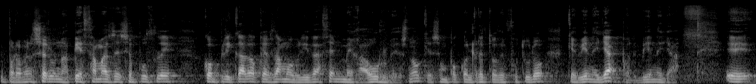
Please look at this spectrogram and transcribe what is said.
y por lo menos ser una pieza más de ese puzzle complicado que es la movilidad en megaurbes, ¿no? que es un poco el reto de futuro que viene ya, pues viene ya. Eh,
